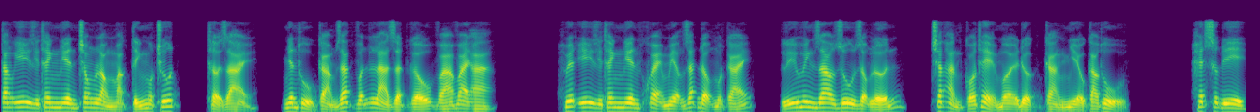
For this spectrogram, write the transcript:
Tăng y gì thanh niên trong lòng mặc tính một chút, thở dài, nhân thủ cảm giác vẫn là giật gấu vá vai a. Huyết y gì thanh niên khỏe miệng rắt động một cái, Lý huynh giao du rộng lớn, chắc hẳn có thể mời được càng nhiều cao thủ. Hết sức đi.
